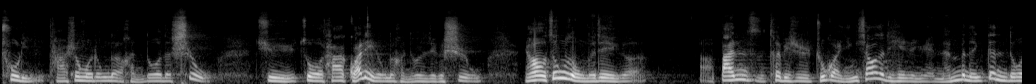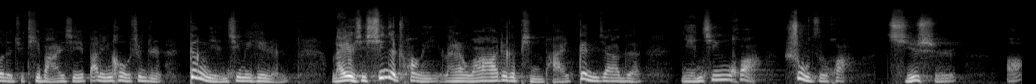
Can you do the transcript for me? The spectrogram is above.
处理他生活中的很多的事物，去做他管理中的很多的这个事务，然后宗总的这个啊班子，特别是主管营销的这些人员，能不能更多的去提拔一些八零后甚至更年轻的一些人，来有一些新的创意，来让娃哈哈这个品牌更加的年轻化、数字化。其实啊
